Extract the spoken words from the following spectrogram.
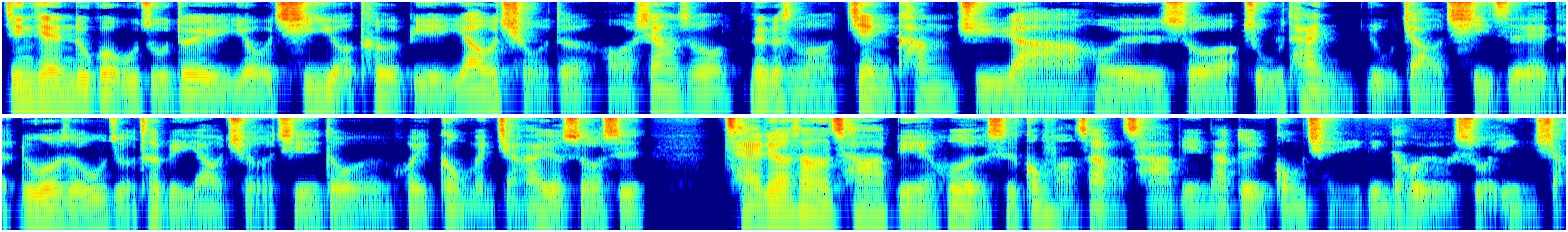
今天如果屋主对油漆有特别要求的哦，像说那个什么健康居啊，或者是说竹炭乳胶漆之类的，如果说屋主有特别要求，其实都会跟我们讲。他有时候是。材料上的差别，或者是工坊上的差别，那对工钱一定都会有所影响。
